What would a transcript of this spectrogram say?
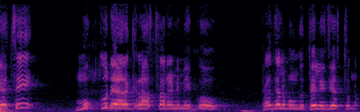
చేసి ముక్కు నేలకు రాస్తానని మీకు ప్రజల ముందు తెలియజేస్తున్నాం.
